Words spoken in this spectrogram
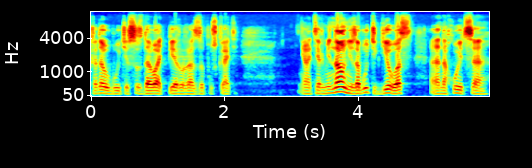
когда вы будете создавать, первый раз запускать терминал, не забудьте, где у вас находится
